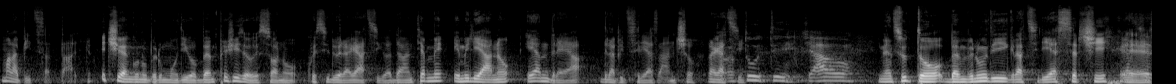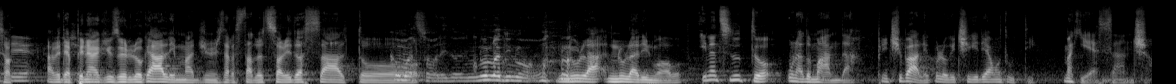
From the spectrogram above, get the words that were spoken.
ma la pizza a taglio. E ci vengono per un motivo ben preciso che sono questi due ragazzi che ho davanti a me, Emiliano e Andrea della pizzeria Sancio. Ragazzi, ciao a tutti, ciao. Innanzitutto benvenuti, grazie di esserci. Eh, so, avete appena chiuso il locale, immagino ci sarà stato il solito assalto. Come al solito, nulla di nuovo. nulla, nulla di nuovo. Innanzitutto una domanda principale, quello che ci chiediamo tutti. Ma chi è Sancho?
